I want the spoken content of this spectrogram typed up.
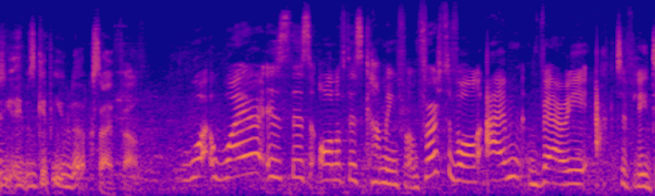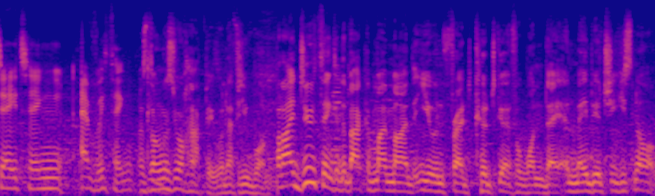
you, he was giving you looks. I felt. Wh- Where is this all of this coming from? First of all, I'm very actively dating everything. As long as you're happy, whatever you want. But I do think in the back of my mind that you and Fred could go for one day and maybe a cheeky snog.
